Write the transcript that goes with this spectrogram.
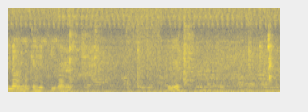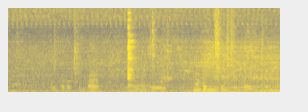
อีนั่นมันก็เห็ดดีได้เอ๊ะมันก็บอกคุณตาแม่มันดูน้องคนนี้สิเออ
